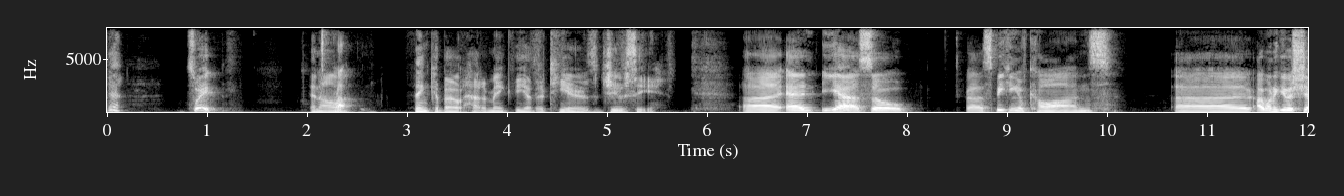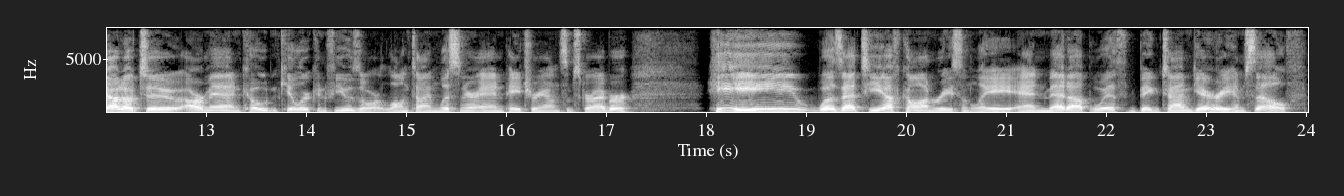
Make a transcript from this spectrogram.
Yeah. Sweet. and i'll Ah. think about how to make the other tiers juicy Uh, and yeah, so uh, speaking of cons, uh, I want to give a shout out to our man Code Killer Confusor, longtime listener and Patreon subscriber. He was at TFCon recently and met up with Big Time Gary himself,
